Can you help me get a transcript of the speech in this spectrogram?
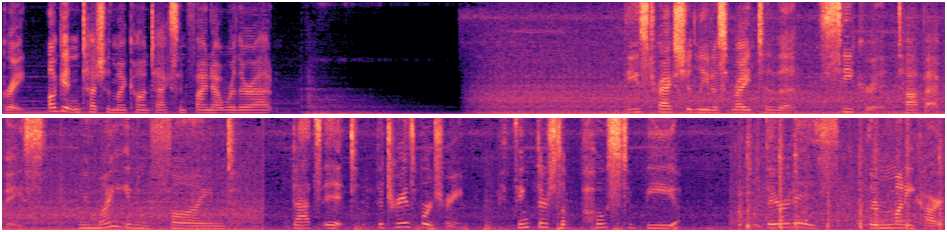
Great. I'll get in touch with my contacts and find out where they're at. These tracks should lead us right to the secret Toppat base. We might even find... That's it. The transport train. I think there's supposed to be... There it is. Their money cart.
